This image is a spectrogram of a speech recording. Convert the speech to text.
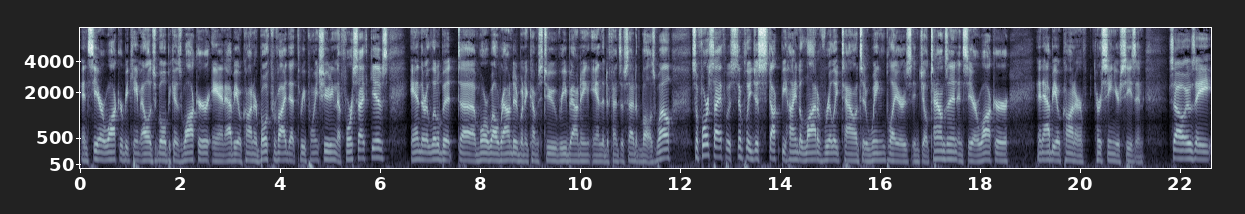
and Cierra Walker became eligible because Walker and Abby O'Connor both provide that three point shooting that Forsyth gives, and they're a little bit uh, more well rounded when it comes to rebounding and the defensive side of the ball as well. So Forsyth was simply just stuck behind a lot of really talented wing players in Jill Townsend and Cierra Walker and Abby O'Connor her senior season. So it was a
